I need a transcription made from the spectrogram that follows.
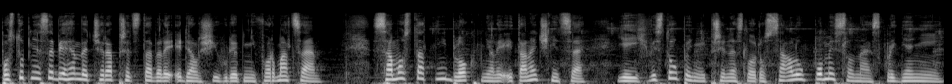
Postupně se během večera představily i další hudební formace. Samostatný blok měly i tanečnice. Jejich vystoupení přineslo do sálu pomyslné sklidnění.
